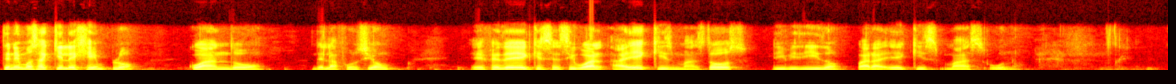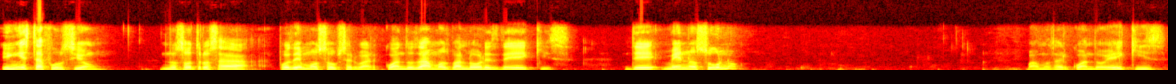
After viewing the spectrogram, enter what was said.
Tenemos aquí el ejemplo cuando de la función f de x es igual a x más 2 dividido para x más 1. En esta función nosotros ah, podemos observar cuando damos valores de x de menos 1 Vamos a ver cuando x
